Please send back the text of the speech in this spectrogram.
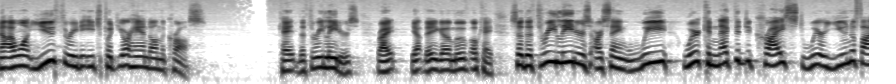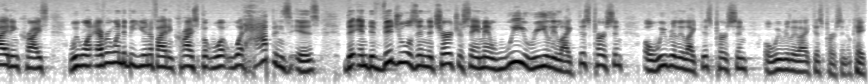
Now, I want you three to each put your hand on the cross. Okay, the three leaders, right? Yep, there you go. Move. Okay. So the three leaders are saying we we're connected to Christ, we're unified in Christ. We want everyone to be unified in Christ. But what, what happens is the individuals in the church are saying, man, we really like this person, or we really like this person, or we really like this person. Okay,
